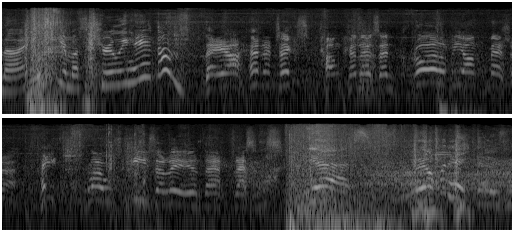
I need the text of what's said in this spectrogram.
Bad one, eh? You must truly hate them. They are heretics, conquerors, and cruel beyond measure. Hate flows easily in their presence. Yes. We often hate those who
